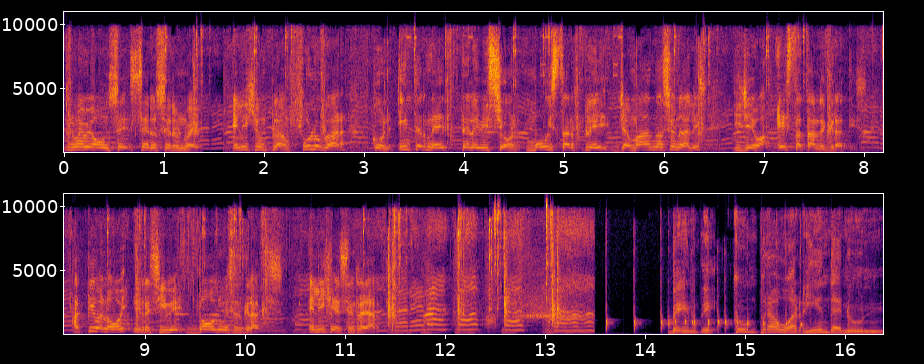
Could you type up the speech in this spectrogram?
009 Elige un plan full hogar con internet, televisión, Movistar Play, llamadas nacionales y lleva esta tablet gratis. Actívalo hoy y recibe dos meses gratis. Elige desenredar. Vende, compra o arrienda en un.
